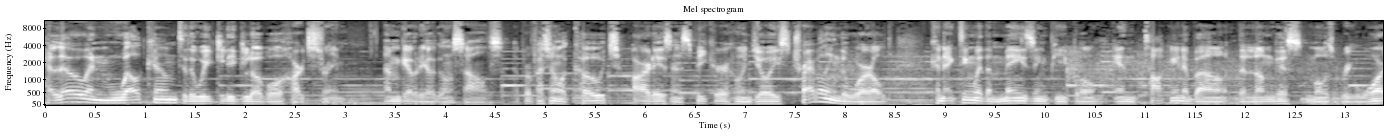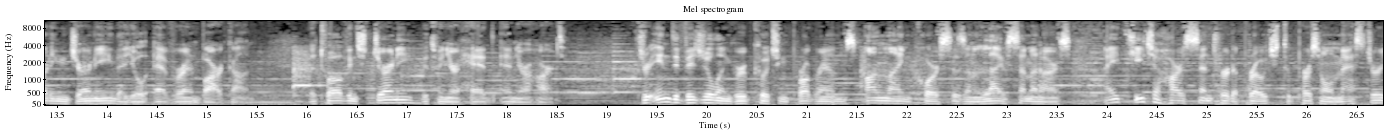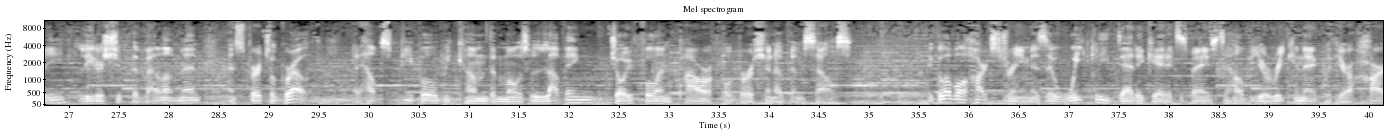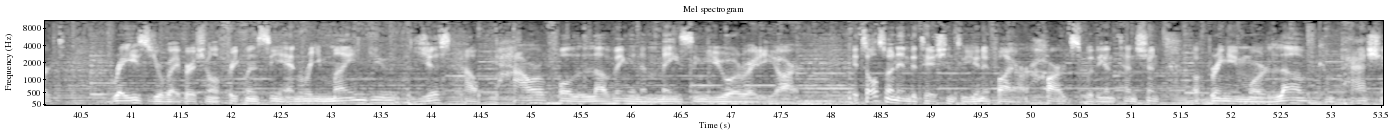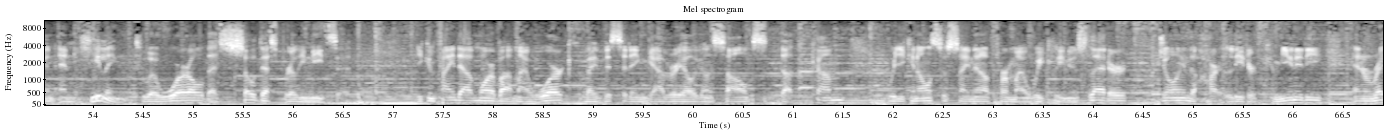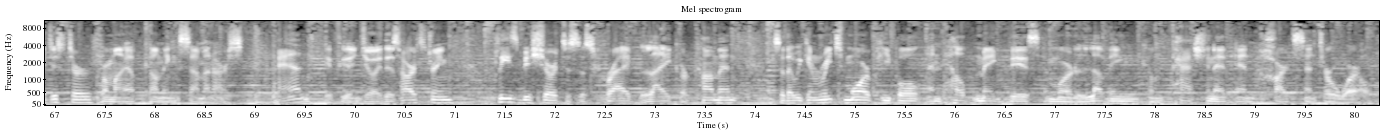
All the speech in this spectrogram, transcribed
Hello and welcome to the weekly Global Heartstream. I'm Gabriel Gonsalves, a professional coach, artist, and speaker who enjoys traveling the world, connecting with amazing people, and talking about the longest, most rewarding journey that you'll ever embark on the 12 inch journey between your head and your heart. Through individual and group coaching programs, online courses, and live seminars, I teach a heart centered approach to personal mastery, leadership development, and spiritual growth that helps people become the most loving, joyful, and powerful version of themselves. The Global Heartstream is a weekly dedicated space to help you reconnect with your heart, raise your vibrational frequency, and remind you just how powerful, loving, and amazing you already are. It's also an invitation to unify our hearts with the intention of bringing more love, compassion, and healing to a world that so desperately needs it. You can find out more about my work by visiting GabrielGonsalves.com, where you can also sign up for my weekly newsletter, join the Heart Leader community, and register for my upcoming seminars. And if you enjoy this Heart Stream, please be sure to subscribe, like, or comment so that we can reach more people and help make this a more loving, compassionate, and heart centered world.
